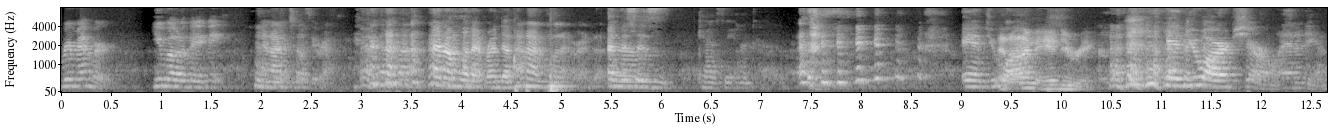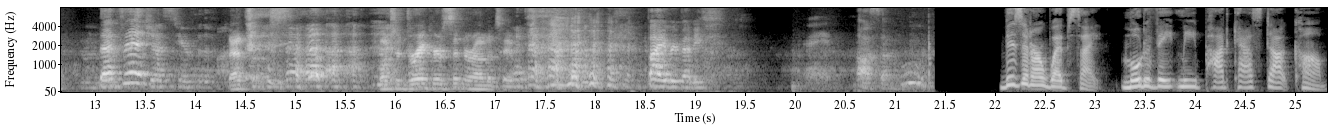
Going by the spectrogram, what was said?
Remember, you motivate me, and I'm Chelsea Rath. And I'm Lynette Renda. And I'm Lynette Renda. And this Um, is, Cassie Hunter. and you And are, I'm Andy Rieger. and you are. Cheryl and Ann. Mhm. That's it. Just here for the fun. That's us. Bunch of drinkers sitting around the table. Bye, everybody. right. Awesome. Visit our website, motivatemepodcast.com,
